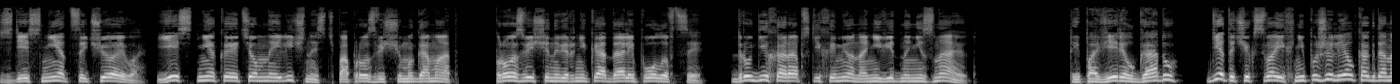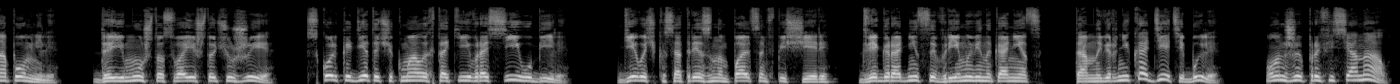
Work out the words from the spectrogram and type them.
Здесь нет Цычоева. Есть некая темная личность по прозвищу Магомат, Прозвище наверняка дали половцы, других арабских имен они, видно, не знают. Ты поверил гаду? Деточек своих не пожалел, когда напомнили. Да ему, что свои, что чужие. Сколько деточек малых такие в России убили. Девочка с отрезанным пальцем в пещере, две городницы в Римове, наконец. Там наверняка дети были. Он же профессионал,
